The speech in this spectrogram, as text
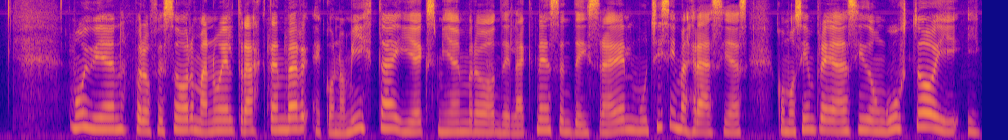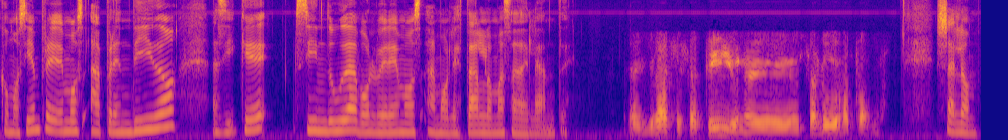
Muy bien, profesor Manuel Trachtenberg, economista y ex miembro de la Knesset de Israel. Muchísimas gracias. Como siempre ha sido un gusto y, y como siempre hemos aprendido, así que sin duda volveremos a molestarlo más adelante. Eh, gracias a ti y un, eh, saludos a todos. Shalom.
